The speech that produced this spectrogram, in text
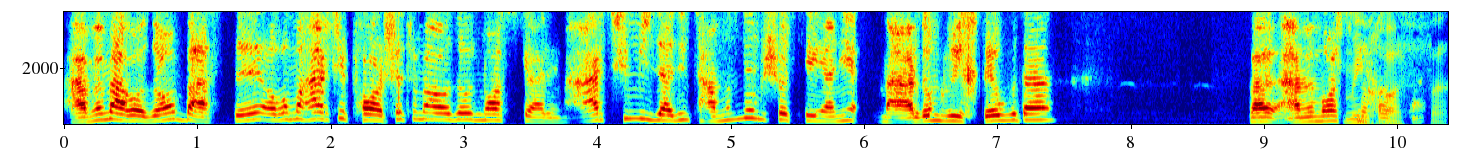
همه مغازه هم بسته. آقا ما هرچی پارچه تو مغازه بود ماسک کردیم. هرچی می‌زدیم تموم نمی‌شد که. یعنی مردم ریخته بودن و همه ماسک می‌خواستن.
